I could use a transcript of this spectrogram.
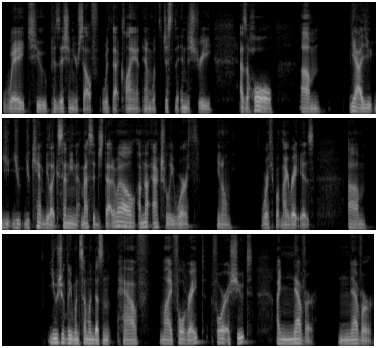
way to position yourself with that client and with just the industry as a whole. Um, yeah, you, you you can't be like sending that message that well, I'm not actually worth, you know, worth what my rate is. Um, usually, when someone doesn't have my full rate for a shoot, I never, never,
